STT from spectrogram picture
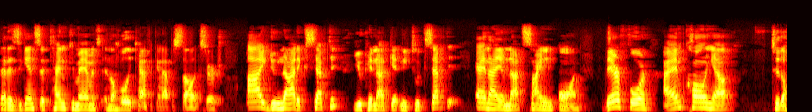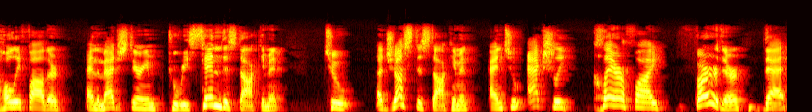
that is against the Ten Commandments in the Holy Catholic and Apostolic Church. I do not accept it. You cannot get me to accept it. And I am not signing on. Therefore, I am calling out to the Holy Father and the magisterium to rescind this document, to adjust this document, and to actually clarify further that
